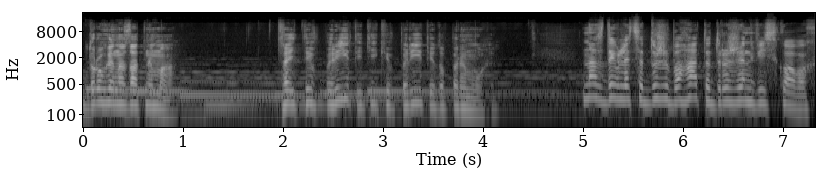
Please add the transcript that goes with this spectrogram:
дороги назад нема. Треба йти вперед і тільки вперед і до перемоги. Нас дивляться дуже багато дружин військових.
